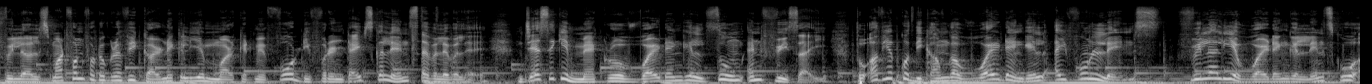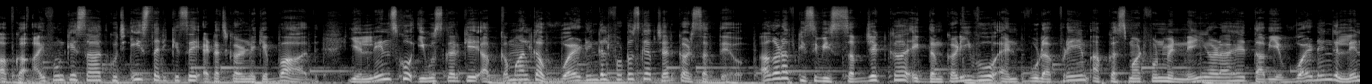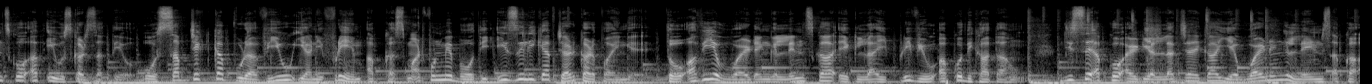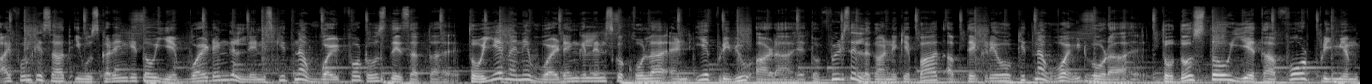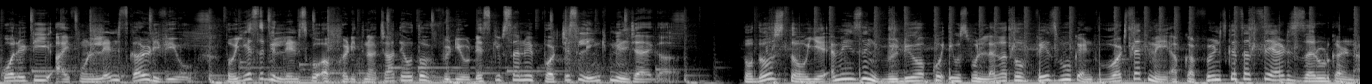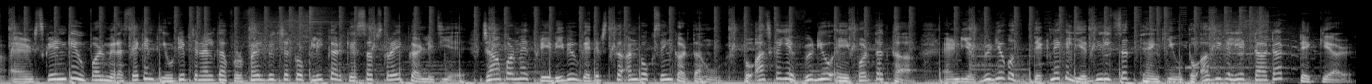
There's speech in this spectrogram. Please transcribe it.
फ़िलहाल स्मार्टफ़ोन फोटोग्राफी करने के लिए मार्केट में फोर डिफरेंट टाइप्स का लेंस अवेलेबल है। जैसे कि macro wide angle zoom and fisheye तो अभी आपको दिखाऊँगा वाइड एंगल आईफोन लेंस फ़िलहाल ये वाइड एंगल लेंस को आपका आईफोन के साथ कुछ इस तरीके से अटैच करने के बाद, ये लेंस को यूज़ करके आप कमाल का वाइड एंगल फ़ोटोज़ कैप्चर कर सकते हो। अगर आप किसी भी सब्जेक्ट का एकदम करीब हो एंड पूरा फ्रेम आपका स्मार्टफ़ोन में नहीं आ रहा है, तब ये वाइड एंगल लेंस को आप यूज़ कर सकते हो। वो सब्जेक्ट का पूरा व्यू यानी फ्रेम आपका स्मार्टफ़ोन में बहुत ही इजिली कैप्चर कर पाएँगे। तो अभी ये वाइड एंगल लेंस का एक लाइव प्रीव्यू आपको दिखाता हूँ, जिससे आपको आइडिया लग जाएगा, ये वाइड एंगल लेंस आपका आईफोन के साथ यूज़ करेंगे तो ये वाइड एंगल लेंस कितना वाइड फ़ोटोज़ दे सकता है। तो ये मैंने वाइड एंगल लेंस को खोला एंड ये प्रीव्यू आ रहा है। तो फिर से लगाने के बाद अब देख रहे हो कितना वाइड हो रहा है। तो दोस्तों, ये था four premium quality iPhone lens का रिव्यू तो ये सभी लेंस को आप खरीदना चाहते हो तो वीडियो डिस्क्रिप्शन में परचेस लिंक मिल जाएगा। तो दोस्तों, ये अमेजिंग वीडियो आपको यूजफुल लगा तो फेसबुक एंड व्हाट्सएप में आपका फ्रेंड्स के साथ शेयर ज़रूर करना। एंड स्क्रीन के ऊपर मेरा सेकंड यूट्यूब चैनल का प्रोफ़ाइल पिक्चर को क्लिक करके सब्सक्राइब कर लीजिए, जहाँ पर मैं फ्री रिव्यू गैजेट्स का अनबॉक्सिंग करता हूँ। तो आज का ये वीडियो यहीं पर तक था। एंड ये वीडियो को देखने के लिए दिल से थैंक यू तो अभी के लिए टाटा टेक केयर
